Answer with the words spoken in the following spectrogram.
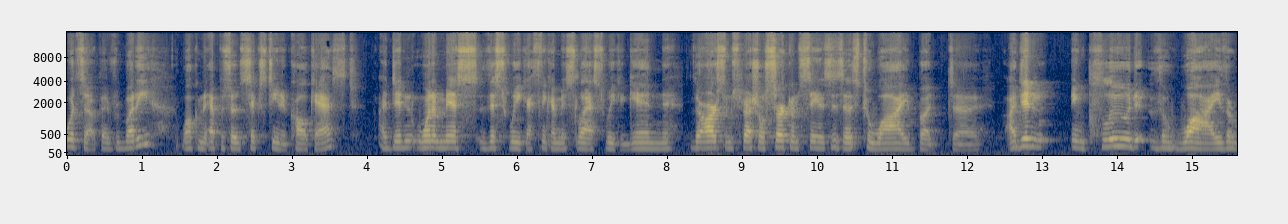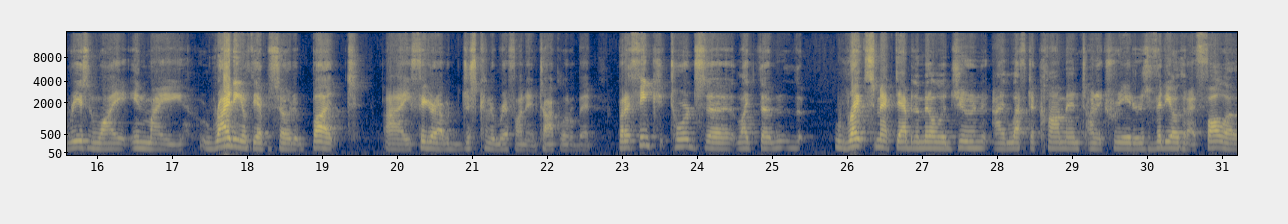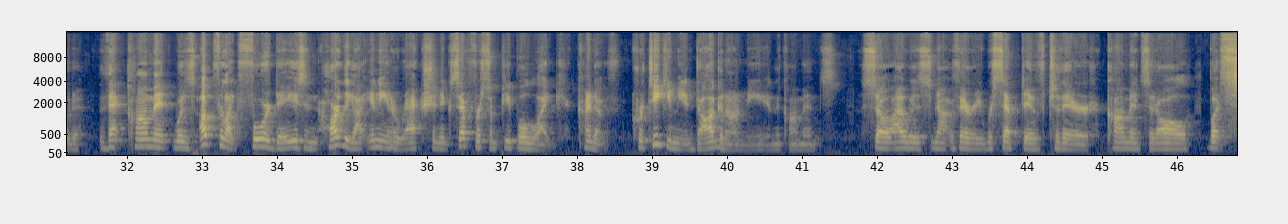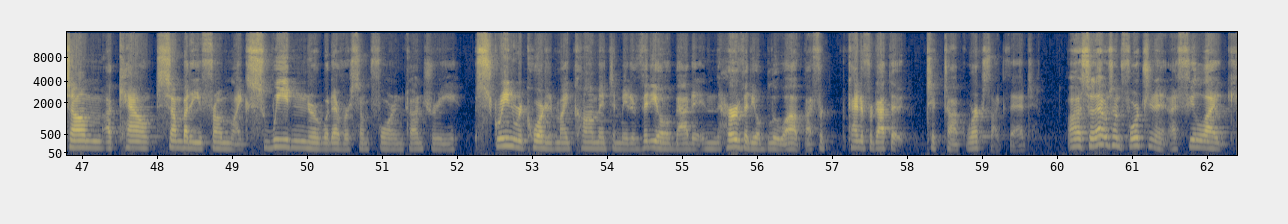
What's up, everybody? Welcome to episode 16 of Callcast. I didn't want to miss this week. I think I missed last week again. There are some special circumstances as to why, but uh, I didn't include the why, the reason why, in my writing of the episode, but I figured I would just kind of riff on it and talk a little bit. But I think towards the like the, the right smack dab in the middle of June, I left a comment on a creator's video that I followed. That comment was up for like four days and hardly got any interaction except for some people like kind of critiquing me and dogging on me in the comments. So I was not very receptive to their comments at all. But some account, somebody from like Sweden or whatever, some foreign country, screen recorded my comment and made a video about it, and her video blew up. I for, kind of forgot that TikTok works like that. Uh, so that was unfortunate. I feel like,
